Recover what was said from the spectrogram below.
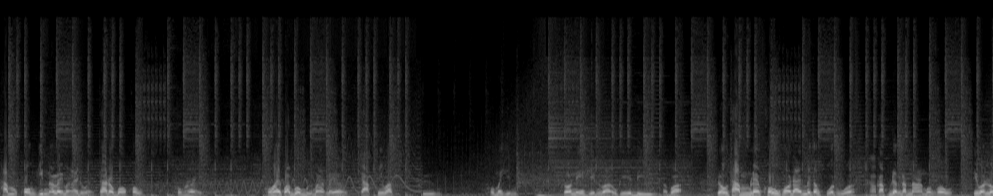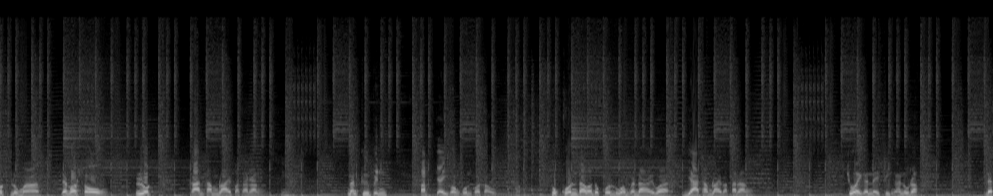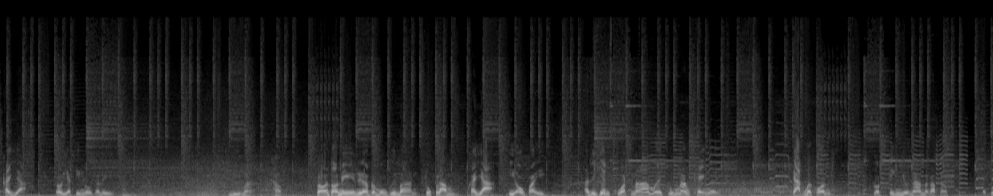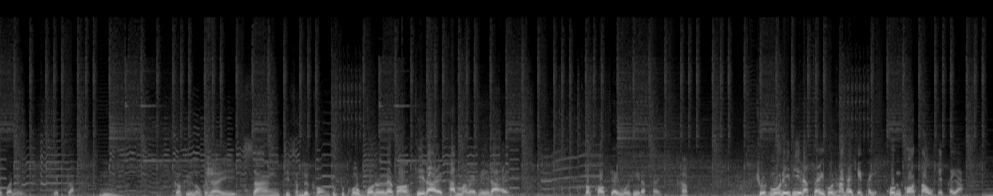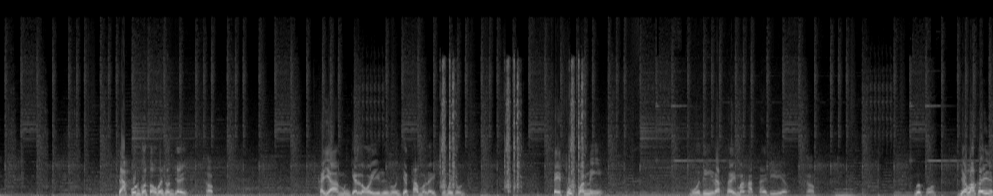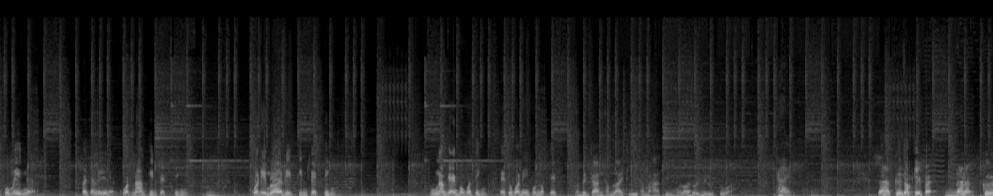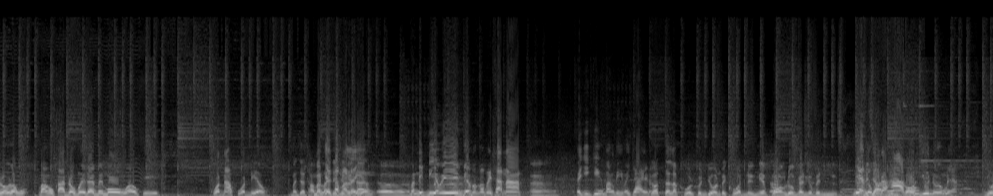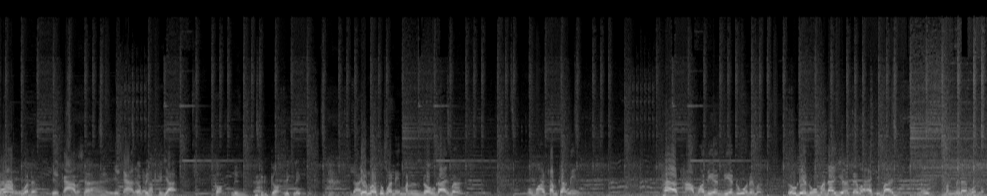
ทำของกินอะไรมาให้ด้วย ถ้าเราบอกเขาเขาให้เขาให้ความร่วมมือมากแล้ว จากที่ว่าคือเขาไม่เห็นอืมตอนนี้เห็นว่าโอเคดีครับว่า เราทำแล้วเขาก็ได้ไม่ต้องปวดหัวครับ กับเรื่องดำน้ำของเขาที่ว่าลดลงมา แล้วก็สองลดการทำลายปะการัง อืม นั่นคือเป็นปัจจัยของคนเกาะเต่าครับ ทุกคนถ้าว่าทุกคนร่วมกันได้ว่า อย่าทำลายปะการัง ช่วยกันในสิ่งอนุรักษ์ และขยะ เราอย่าทิ้งลงทะเลอืม ดีมาก ครับ เพราะว่าตอนนี้เรือประมงพื้นบ้าน ทุกลำขยะที่เอาไป อาทิเช่นขวดน้ำเอ้ยถุงน้ำแข็งเลยจากเมื่อก่อนปลดทิ้งอยู่น้ำนะครับครับ แต่ทุกวันนี้เก็บกลับอืมก็คือเราก็ได้สร้างจิตสำนึกของทุกๆ คนทุกคนแล้วก็ที่ได้ทำมาแบบนี้ได้ต้องขอบใจมูลที่รักไทยครับ ชุดมูลที่รักไทยคนหัดให้เก็บขยะคนก่อเต่าเก็บขยะ อืมจากคนก่อเต่าไม่สนใจ ครับ ขยะมึงจะลอยหรือมึงจะทำอะไรกูไม่สนอืม แต่ทุกวันนี้มูลที่รักไทยมาหัดให้ทีเดียว ครับอืมเมื่อก่อนอย่าว่าเคยเลยผมเองเนี่ยไปทะเลนะขวดน้ำกินเสร็จทิ้ง อืมขวดเอ็มร้อยสิบกินเสร็จทิ้งถุงน้ำแข็งผมก็ทิ้ง แต่ทุกวันนี้ผมต้องเก็บ มันเป็นการทำลายที่ทำมาหากินของเราโดยไม่รู้ตัว ใช่นั่นนะคือต้องเก็บอะอืม นั่นน่ะคือเราต้องบางโอกาสเราไม่ได้ไปมองว่าโอเค ขวดน้ำขวดเดียว มันจะทำมันอะไรจะได้ทำอะไรถึงขนาดนั้นอะเออ มันนิดเดียวเองอ่าเดี๋ยวมันก็ไปสะอาดอ่าแต่จริง ๆ บางทีไม่ใช่นะก็แต่ละขวดคนโยนไปขวดหนึ่งเนี่ยกองรวมกันก็เป็นเนี่ยสมมขะติว่านึ่งห้าเกะคนยืนอยู่ตรงเนี้ยโยนห้าใช่ขวดนะเกะกะไหม ใช่เกะกะแล้วก็เป็นนะครับ ขยะเกาะหนึ่งเกาะเล็กๆได้จนว่าทุกวันนี้มันเราได้มา ผมว่าทำครั้งนี้ ถ้าถามว่าเรียนเรียนรู้อะไรมั้งเราเรียนรู้มาได้เยอะแต่ว่าอธิบายไม่มันไม่ได้หมดหรอก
